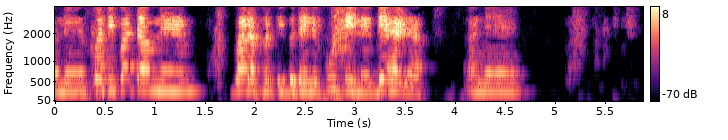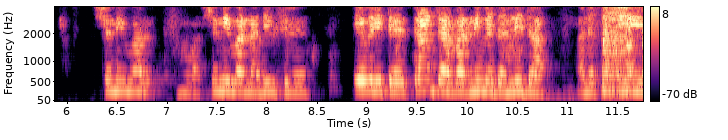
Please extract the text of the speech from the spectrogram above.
અને પછી પાછા અમને વારાફરતી બધાને પૂછીને બેહાડ્યા. અને શનિવાર શનિવારના દિવસે એવી રીતે ત્રણ ચાર વાર નિવેદન લીધા. અને પછી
